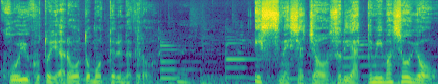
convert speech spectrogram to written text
こういうことやろうと思ってるんだけど。いっすね社長。それやってみましょうよ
